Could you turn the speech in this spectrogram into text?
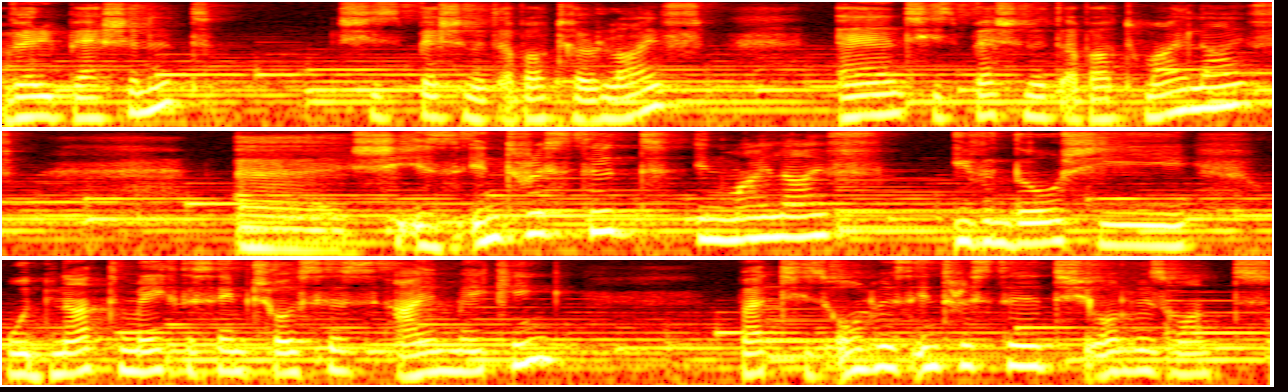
very passionate. She's passionate about her life and she's passionate about my life. Uh, she is interested in my life, even though she would not make the same choices I'm making. But she's always interested, she always wants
